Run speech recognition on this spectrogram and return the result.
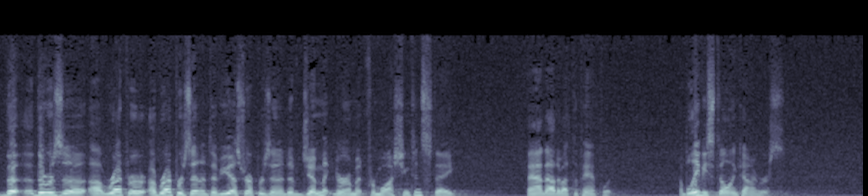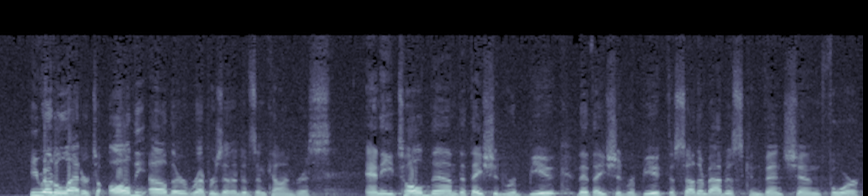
The, there was a, a, rep, a representative, U.S. Representative Jim McDermott from Washington State, found out about the pamphlet. I believe he's still in Congress. He wrote a letter to all the other representatives in Congress and he told them that they should rebuke that they should rebuke the Southern Baptist Convention for,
